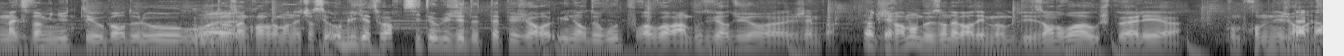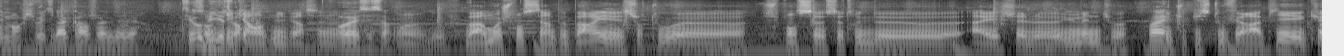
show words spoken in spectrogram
max 20 minutes, t'es au bord de l'eau ou Ouais. dans un coin vraiment nature. C'est obligatoire. Si t'es obligé de te taper genre une heure de route pour avoir un bout de verdure, euh, j'aime pas. J'ai vraiment besoin d'avoir des, des endroits où je peux aller euh, pour me promener, genre un dimanche, tu vois. D'accord, je vois le délire. C'est obligatoire. 40 000 personnes. Ouais, c'est ça. Ouais. Bah moi je pense que c'est un peu pareil et surtout euh, je pense ce truc de à échelle humaine tu vois Ouais. que tu puisses tout faire à pied et que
